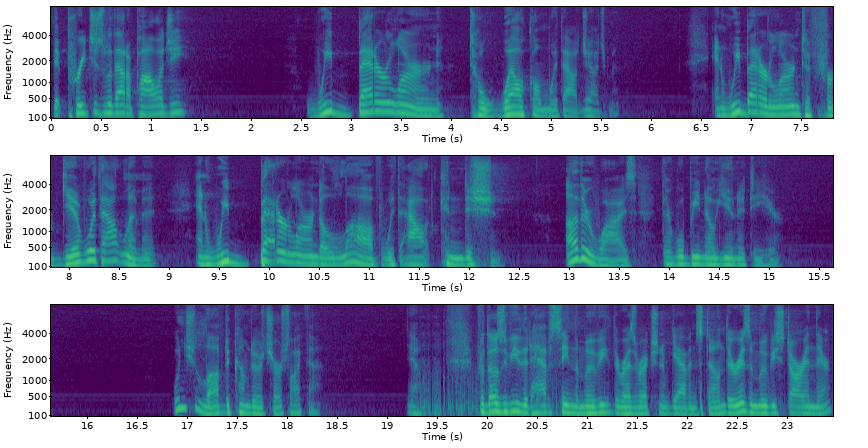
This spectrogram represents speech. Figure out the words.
that preaches without apology, we better learn to welcome without judgment. And we better learn to forgive without limit. And we better learn to love without condition. Otherwise, there will be no unity here. Wouldn't you love to come to a church like that? Yeah. For those of you that have seen the movie, The Resurrection of Gavin Stone, there is a movie star in there.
